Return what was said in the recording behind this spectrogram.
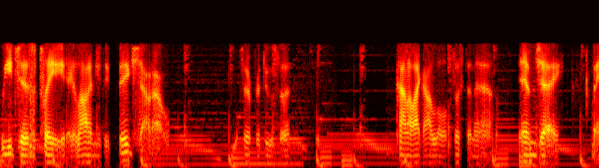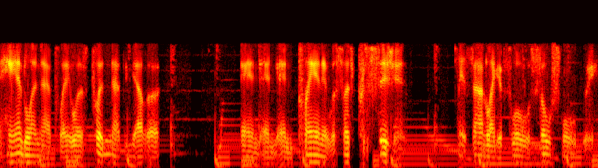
we just played a lot of music. Big shout out to the producer, kind of like our little sister now, MJ, but handling that playlist, putting that together, and and and playing it with such precision. It sounded like it flowed so smoothly,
